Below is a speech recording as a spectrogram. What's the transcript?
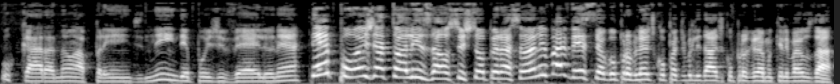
O cara não aprende, nem depois de velho, né? Depois de atualizar o sistema operacional, ele vai ver se tem algum problema de compatibilidade com o programa que ele vai usar.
